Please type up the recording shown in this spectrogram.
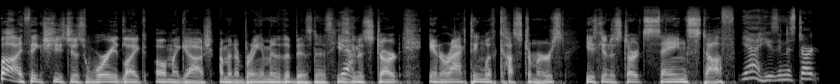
Well, I think she's just worried, like, oh my gosh, I'm going to bring him into the business. He's Yeah. going to start interacting with customers. He's going to start saying stuff, Yeah, he's going to start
